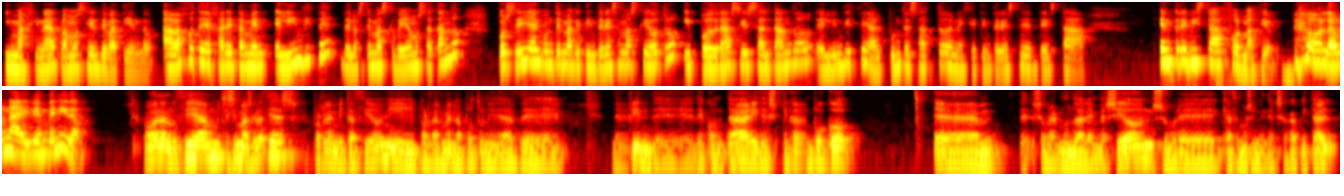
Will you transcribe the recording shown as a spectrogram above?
imaginar. Vamos a ir debatiendo. Abajo te dejaré también el índice de los temas que vayamos tratando, por si hay algún tema que te interese más que otro y podrás ir saltando el índice al punto exacto en el que te interese de esta entrevista formación. Hola Unai, bienvenido. Hola Lucía, muchísimas gracias por la invitación y por darme la oportunidad de, fin, de, contar y de explicar un poco eh, sobre el mundo de la inversión, sobre qué hacemos en Indexa Capital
